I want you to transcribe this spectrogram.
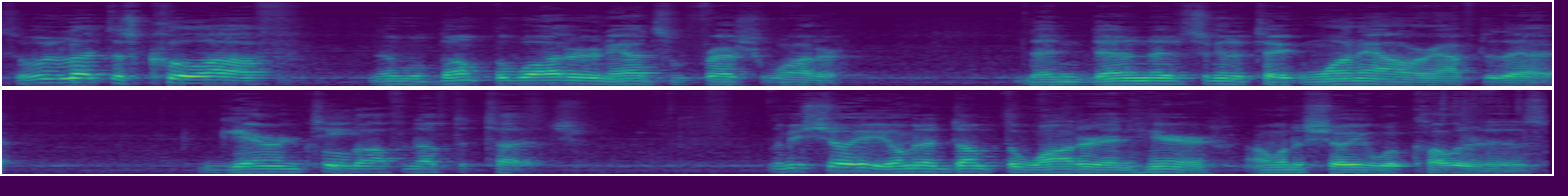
So we'll let this cool off, then we'll dump the water and add some fresh water. Then, then it's going to take one hour after that. Guaranteed. Cooled off enough to touch. Let me show you. I'm going to dump the water in here. I want to show you what color it is.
